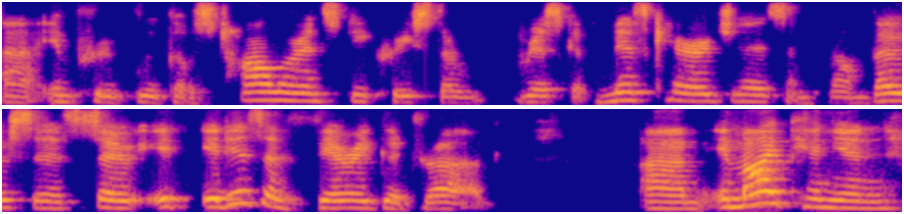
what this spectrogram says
uh, improve glucose tolerance, decrease the risk of miscarriages and thrombosis. So it, it is a very good drug. Um, in my opinion,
